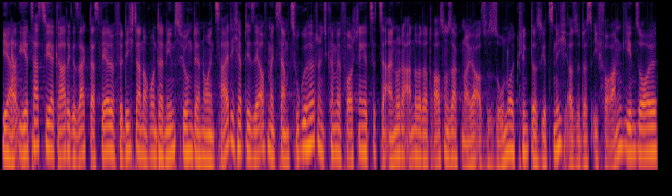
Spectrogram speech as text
Ja, ja, jetzt hast du ja gerade gesagt, das wäre für dich dann auch Unternehmensführung der neuen Zeit. Ich habe dir sehr aufmerksam zugehört und ich kann mir vorstellen, jetzt sitzt der eine oder andere da draußen und sagt, naja, also so neu klingt das jetzt nicht. Also, dass ich vorangehen soll,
